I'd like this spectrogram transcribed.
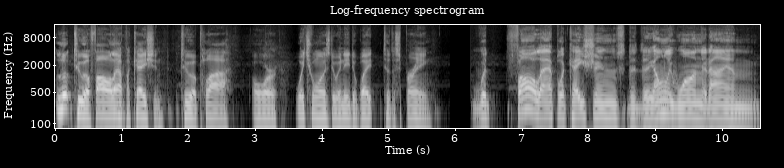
look to a fall application to apply, or which ones do we need to wait to the spring? With fall applications, the the only one that I am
